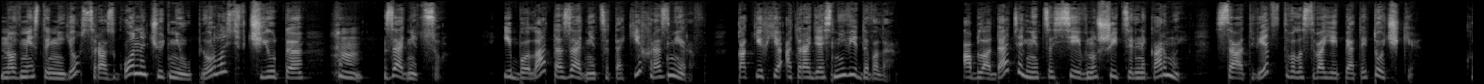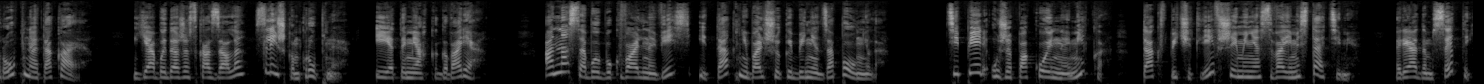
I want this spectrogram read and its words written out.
но вместо нее с разгона чуть не уперлась в чью-то, хм, задницу. И была та задница таких размеров, каких я отродясь не видывала. Обладательница сей внушительной кормы соответствовала своей пятой точке. Крупная такая. Я бы даже сказала, слишком крупная. И это мягко говоря. Она собой буквально весь и так небольшой кабинет заполнила. Теперь уже покойная Мика, так впечатлившая меня своими статями, рядом с этой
